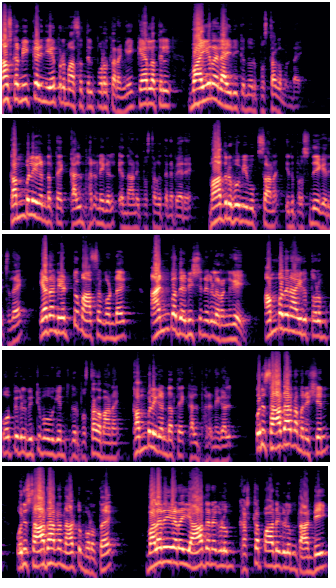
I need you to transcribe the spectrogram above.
നമസ്കാരം. ഇക്കഴിഞ്ഞ ഏപ്രിൽ മാസത്തിൽ പുറത്തിറങ്ങി കേരളത്തിൽ വൈറലായിരിക്കുന്ന ഒരു പുസ്തകമുണ്ട്. കമ്പിളി കണ്ടത്തെ കൽഭരണികൾ എന്നാണ് ഈ പുസ്തകത്തിന്റെ പേര്. മാതൃഭൂമി ബുക്സ് ആണ് ഇത് പ്രസിദ്ധീകരിച്ചത്. ഏതാണ്ട് എട്ട് മാസം കൊണ്ട് അൻപത് എഡിഷനുകൾ ഇറങ്ങുകയും അമ്പതിനായിരത്തോളം കോപ്പികൾ വിറ്റുപോവുകയും ചെയ്തൊരു പുസ്തകമാണ് കമ്പിളി കണ്ടത്തെ കൽഭരണികൾ. ഒരു സാധാരണ മനുഷ്യൻ ഒരു സാധാരണ നാട്ടുംപുറത്ത് വളരെയേറെ യാതനകളും കഷ്ടപ്പാടുകളും താണ്ടി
